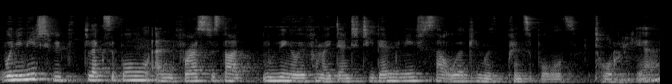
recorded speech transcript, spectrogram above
when you need to be flexible, and for us to start moving away from identity, then we need to start working with principles. Totally. Yeah.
